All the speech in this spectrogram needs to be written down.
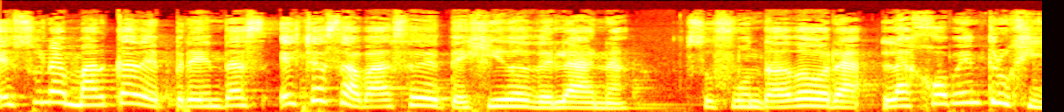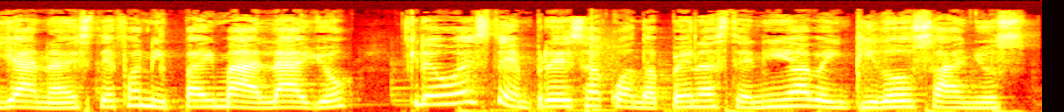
es una marca de prendas hechas a base de tejido de lana. Su fundadora, la joven trujillana Stephanie Paima Alayo, creó esta empresa cuando apenas tenía 22 años.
